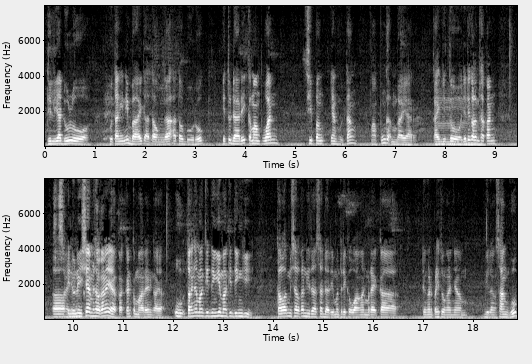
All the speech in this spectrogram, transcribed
dilihat dulu hutang ini baik atau enggak atau buruk itu dari kemampuan si peng yang hutang mampu nggak membayar kayak gitu jadi kalau misalkan eh, Sesuai Indonesia misalkan ya kan kemarin kayak uh hutangnya makin tinggi makin tinggi kalau misalkan dirasa dari Menteri Keuangan mereka dengan perhitungannya bilang sanggup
